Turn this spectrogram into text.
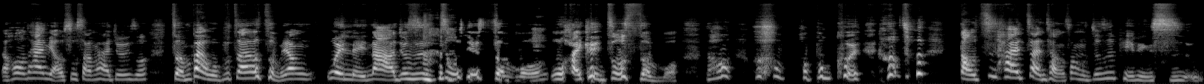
然后他在描述上面他就会说怎么办？我不知道要怎么样为雷娜就是做 些什么，我还可以做什么？然后好好崩溃，然后就导致他在战场上就是频频失误。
